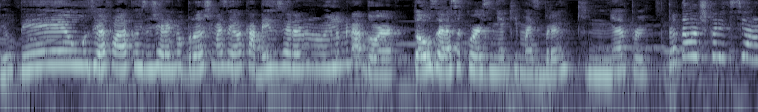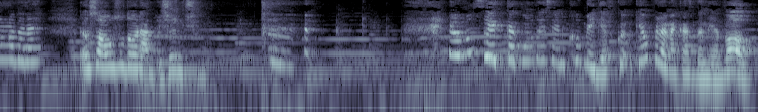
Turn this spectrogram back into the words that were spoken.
meu Deus, eu ia falar que eu exagerei no blush, mas aí eu acabei exagerando no iluminador. Tô usando essa corzinha aqui mais branquinha pra, pra dar uma diferenciada, né? Eu só uso dourado. Gente, eu não sei o que tá acontecendo comigo. Porque eu fui lá na casa da minha avó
